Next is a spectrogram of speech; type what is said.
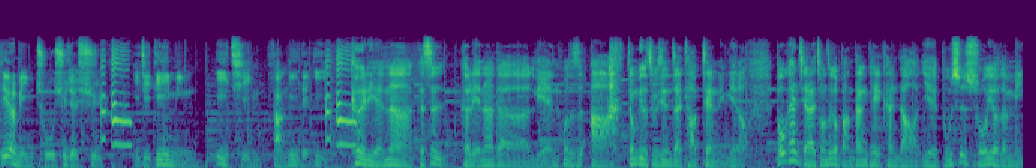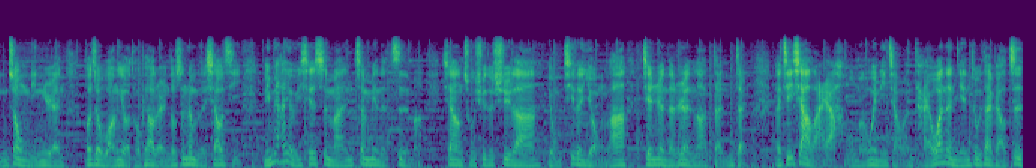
第二名“储蓄”的“蓄”，以及第一名“疫情防疫”的“疫”。可怜呐、啊，可是可怜啊的怜或者是啊 都没有出现在 Top Ten 里面哦。不过看起来从这个榜单可以看到，也不是所有的民众、名人或者网友投票的人都是那么的消极，里面还有一些是蛮正面的字嘛，像储蓄的蓄啦、勇气的勇啦、坚韧的韧啦等等。而接下来啊，我们为你讲完台湾的年度代表字，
